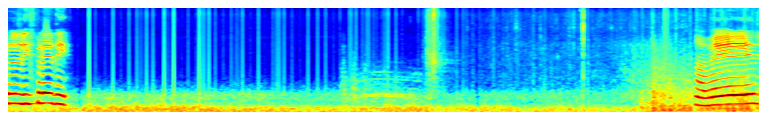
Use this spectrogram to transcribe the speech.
Freddy, Freddy. A ver.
